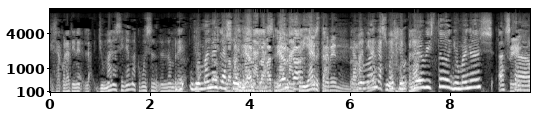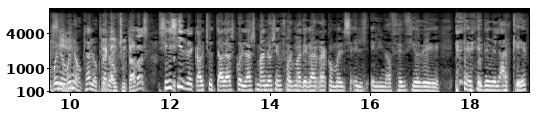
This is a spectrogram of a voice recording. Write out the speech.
Esa Cora tiene... La, Yumana se llama, ¿cómo es el, nombre? Yumana es la, la suegra. matriarca- la matriarca es tremenda. La matriarca es un Pues yo- ejemplar. Yo he visto Yumanas hasta, Sí, bueno, sí. bueno, claro, claro. recauchutadas Sí, sí, recauchutadas con las manos en forma de garra como el, el, el inocencio de, de Velázquez.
